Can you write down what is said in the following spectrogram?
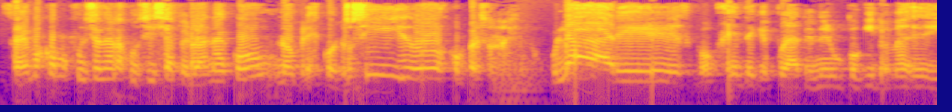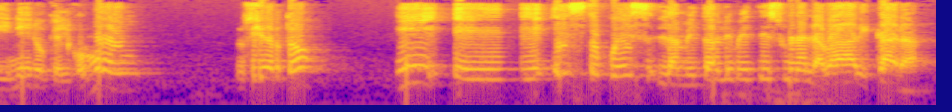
Sabemos cómo funciona la justicia peruana con nombres conocidos, con personajes populares, con gente que pueda tener un poquito más de dinero que el común, ¿no es cierto? Y eh, esto pues lamentablemente es una lavada de cara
